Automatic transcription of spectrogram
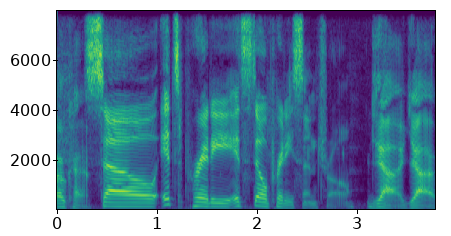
Okay. So it's pretty, it's still pretty central. Yeah, yeah.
